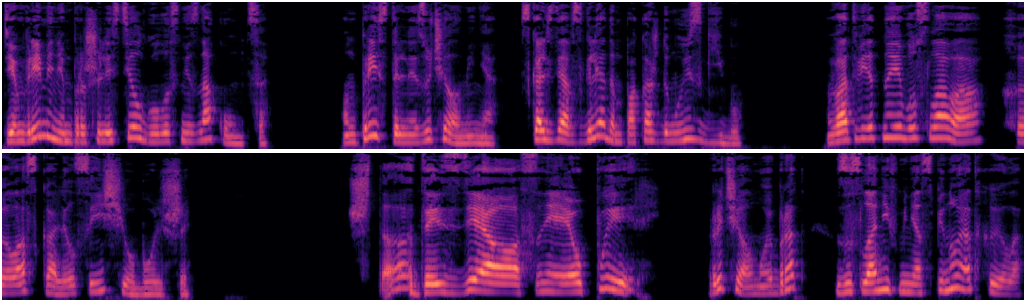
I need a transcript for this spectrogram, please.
Тем временем прошелестел голос незнакомца. Он пристально изучал меня, скользя взглядом по каждому изгибу. В ответ на его слова Хэл оскалился еще больше. «Что ты сделал с ней, упырь?» — рычал мой брат, заслонив меня спиной от Хэла,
